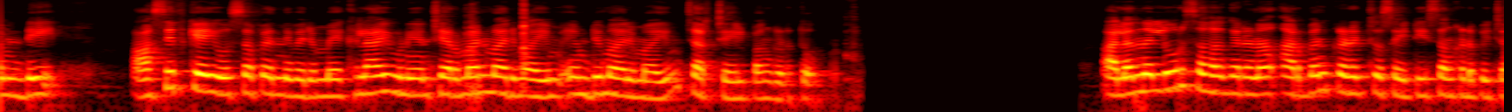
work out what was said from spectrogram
M D Asif K Yusuf എന്നിവരും മേഖലാ യൂണിയൻ ചെയർമാൻമാരുമായും എം ഡിമാരുമായും ചർച്ചയിൽ പങ്കെടുത്തു. അലനല്ലൂർ സഹകരണ അർബൻ ക്രെഡിറ്റ് സൊസൈറ്റി സംഘടിപ്പിച്ച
